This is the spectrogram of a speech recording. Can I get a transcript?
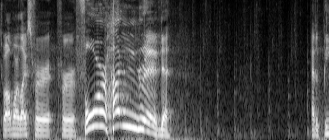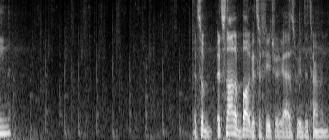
12 more likes for for 400 Alpine. It's a it's not a bug, it's a feature, guys. We've determined.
